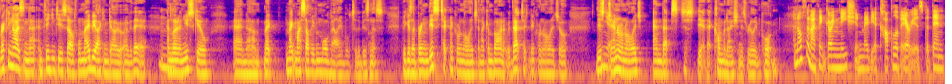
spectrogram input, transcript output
Recognizing that and thinking to yourself, well, maybe I can go over there and learn a new skill and um, make make myself even more valuable to the business because I bring this technical knowledge and I combine it with that technical knowledge or this Yeah. general knowledge, and that's just yeah, that combination is really important. And often I think going niche in maybe a couple of areas, but then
